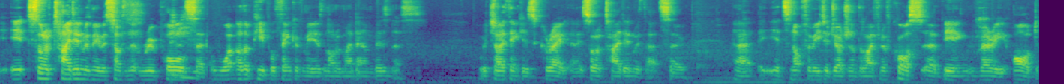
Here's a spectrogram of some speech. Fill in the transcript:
it sort of tied in with me with something that RuPaul said. What other people think of me is none of my damn business, which I think is great, and it sort of tied in with that. So. Uh, it's not for me to judge another life, and of course, uh, being very odd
